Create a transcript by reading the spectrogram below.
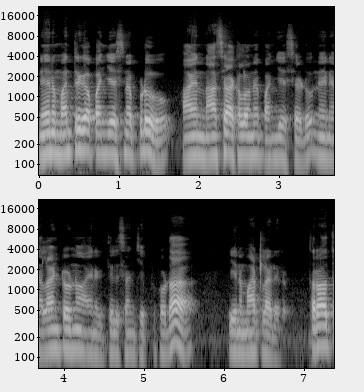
నేను మంత్రిగా పనిచేసినప్పుడు ఆయన నా శాఖలోనే పనిచేశాడు. నేను ఎలాంటివాడో ఆయనకు తెలుసు అని చెప్పి కూడా ఈయన మాట్లాడారు. తర్వాత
